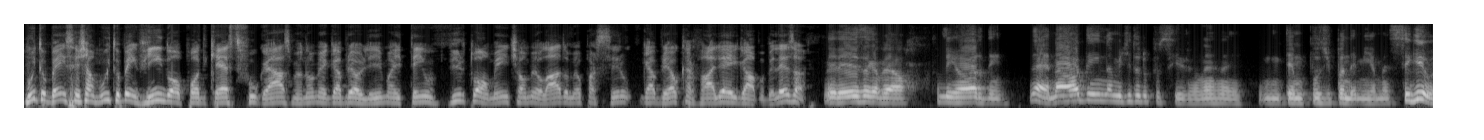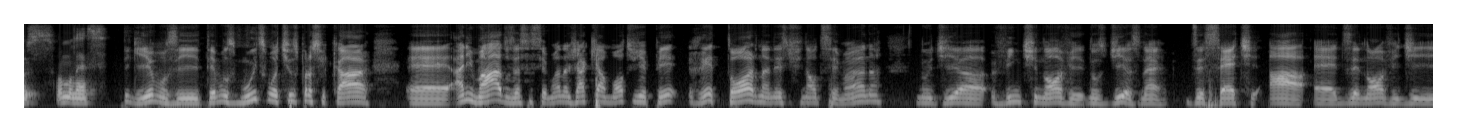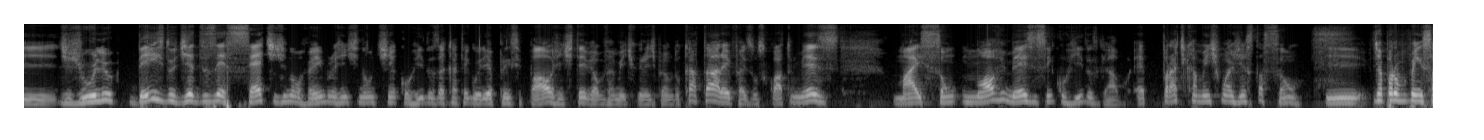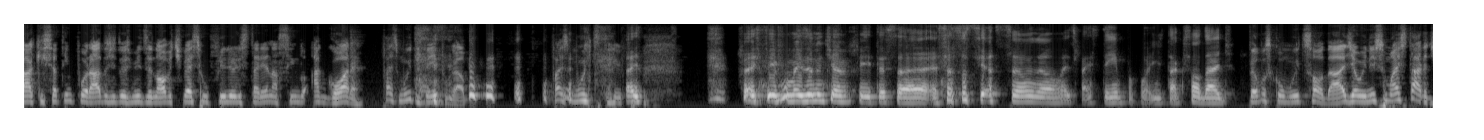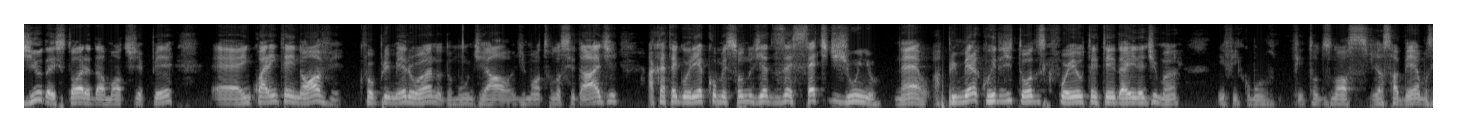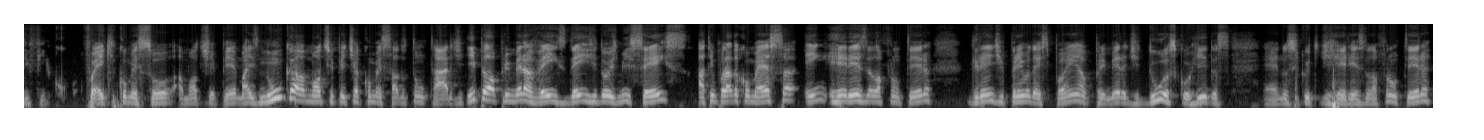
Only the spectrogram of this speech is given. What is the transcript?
Muito bem, seja muito bem-vindo ao podcast Full Gas. Meu nome é Gabriel Lima e tenho virtualmente ao meu lado o meu parceiro Gabriel Carvalho. E aí, Gabo, beleza? Beleza, Gabriel. Tudo em ordem. É, na ordem, na medida do possível, né? Em tempos de pandemia, mas seguimos, vamos nessa. Seguimos e temos muitos motivos para ficar é, animados essa semana, já que a MotoGP retorna neste final de semana, no dia 29, nos dias, né? 17 a é, 19 de, de julho. Desde o dia 17 de novembro a gente não tinha corridas da categoria principal. A gente teve, obviamente, o Grande Prêmio do Qatar aí faz uns quatro meses mas são nove meses sem corridas, Gabo. É praticamente uma gestação. E já parou pra pensar que se a temporada de 2019 tivesse um filho, ele estaria nascendo agora? Faz muito tempo, Gabo. Faz muito tempo. Faz, faz, tempo, mas eu não tinha feito essa, essa associação, não. Mas faz tempo, pô, a gente tá com saudade. Estamos com muito saudade. É o início mais tardio da história da MotoGP. É, em 49, que foi o primeiro ano do Mundial de Moto Velocidade, a categoria começou no dia 17 de junho, né? A primeira corrida de todas, que foi o TT da Ilha de Man. Enfim, como enfim, todos nós já sabemos, enfim, foi aí que começou a MotoGP, mas nunca a MotoGP tinha começado tão tarde. E pela primeira vez desde 2006, a temporada começa em Jerez de la Fronteira, Grande Prêmio da Espanha, a primeira de duas corridas é, no circuito de Jerez de la Fronteira.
